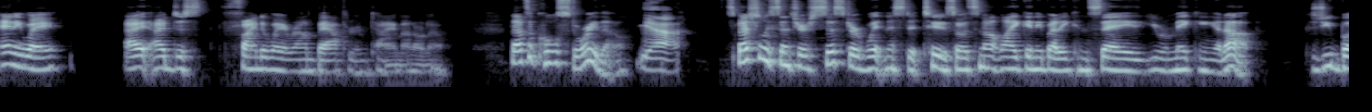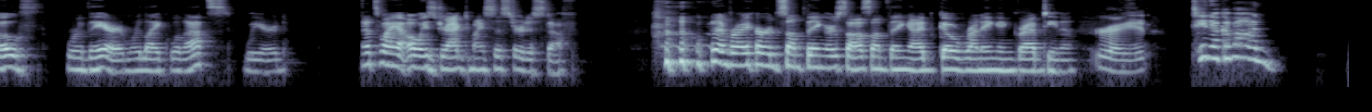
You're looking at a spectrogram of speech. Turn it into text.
Anyway, I I just find a way around bathroom time. I don't know. That's a cool story though, Yeah. especially since your sister witnessed it too. So it's not like anybody can say you were making it up because you both were there and we're like, well, that's weird. That's why I always dragged my sister to stuff. Whenever I heard something or saw something, I'd go running and grab Tina. Right. Tina, come on. And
